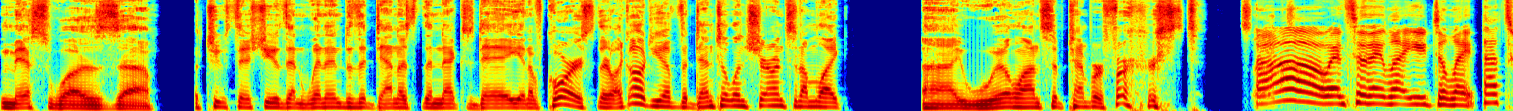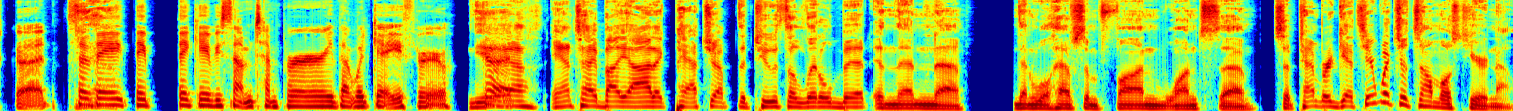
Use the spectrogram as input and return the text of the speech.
miss was uh, a tooth issue. Then went into the dentist the next day, and of course they're like, "Oh, do you have the dental insurance?" And I'm like, "I will on September 1st. So oh, and so they let you delay. That's good. So Yeah. they they they gave you something temporary that would get you through. yeah, antibiotic, patch up the tooth a little bit, and then uh, then we'll have some fun once uh, September gets here, which it's almost here now.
